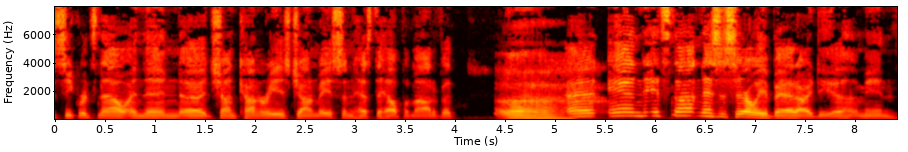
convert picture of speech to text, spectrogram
secrets now, and then uh, Sean Connery as John Mason has to help him out of it. Uh, And, and it's not necessarily a bad idea. I mean,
